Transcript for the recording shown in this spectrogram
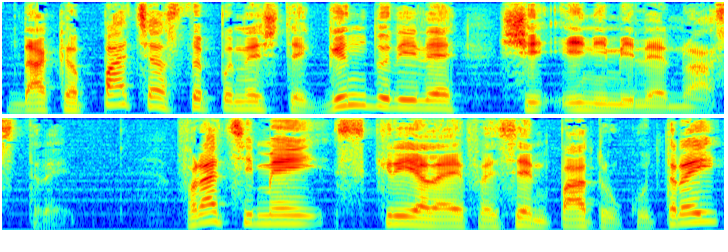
dacă pacea stăpânește gândurile și inimile noastre. Frații mei, scrie la Efeseni 4 cu 3,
